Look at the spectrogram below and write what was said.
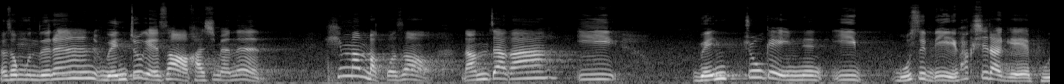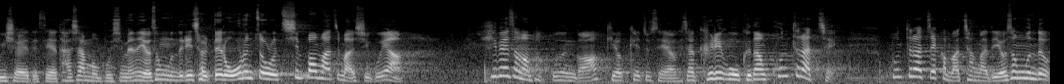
여성분들은 왼쪽에서 가시면은 힘만 바꿔서 남자가 이 왼쪽에 있는 이 모습이 확실하게 보이셔야 되세요. 다시 한번 보시면 여성분들이 절대로 오른쪽으로 침범하지 마시고요. 힙에서만 바꾸는 거 기억해 주세요. 자, 그리고 그 다음 콘트라체. 콘트라체과 마찬가지. 여성분들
